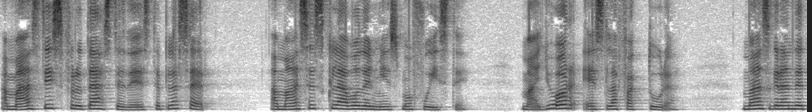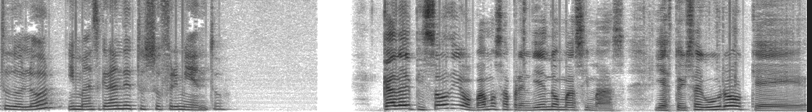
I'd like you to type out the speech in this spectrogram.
A más disfrutaste de este placer, a más esclavo del mismo fuiste. Mayor es la factura, más grande tu dolor y más grande tu sufrimiento. Cada episodio vamos aprendiendo más y más y estoy seguro que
